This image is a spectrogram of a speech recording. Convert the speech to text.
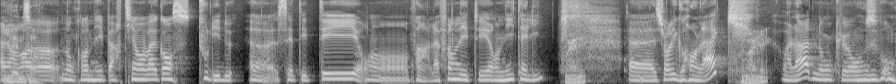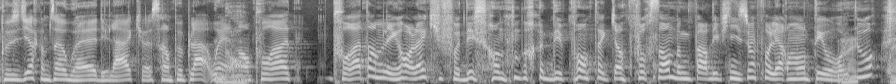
il Alors, aime ça. euh, donc on est parti en vacances tous les deux euh, cet été, en- enfin à la fin de l'été en Italie, Ouais. euh, sur les grands lacs. Ouais. Voilà, donc euh, on, peut se dire comme ça, ouais, des lacs, c'est un peu plat. Ouais, Non. non, pour, pour atteindre les grands lacs, il faut descendre des pentes à 15%, donc par définition, il faut les remonter au retour. ouais.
